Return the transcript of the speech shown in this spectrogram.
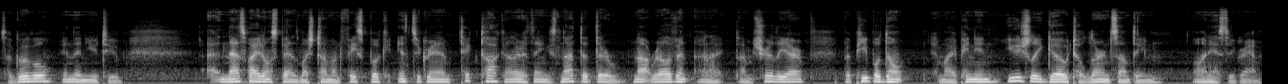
So Google and then YouTube. And that's why I don't spend as much time on Facebook, Instagram, TikTok, and other things. Not that they're not relevant, and I, I'm sure they are, but people don't, in my opinion, usually go to learn something on Instagram.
